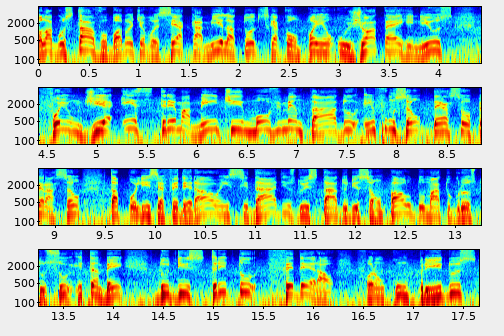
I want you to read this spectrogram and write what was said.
Olá, Gustavo. Boa noite a você, a Camila, a todos que acompanham o JR News. Foi um dia extremamente movimentado em função dessa operação da Polícia Federal em cidades do estado de São Paulo, do Mato Grosso do Sul e também do Distrito Federal. Foram cumpridos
